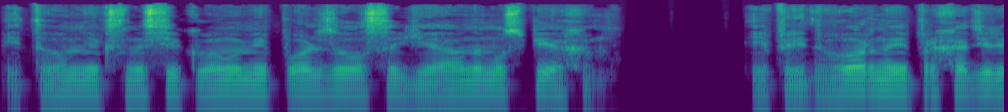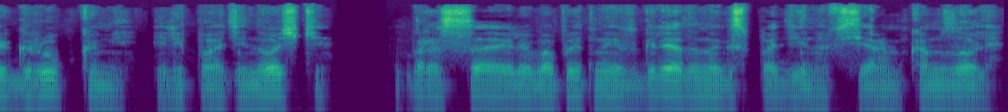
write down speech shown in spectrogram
Питомник с насекомыми пользовался явным успехом, и придворные проходили группками или поодиночке, бросая любопытные взгляды на господина в сером камзоле.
